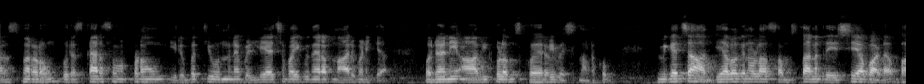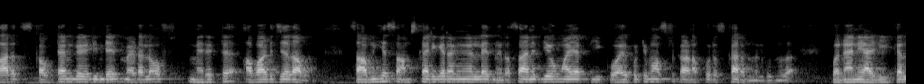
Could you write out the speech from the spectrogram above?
അനുസ്മരണവും പുരസ്കാര സമർപ്പണവും ഇരുപത്തിയൊന്നിന് വെള്ളിയാഴ്ച വൈകുന്നേരം നാല് മണിക്ക് പൊന്നാനി ആവിക്കുളം സ്ക്വയറിൽ വെച്ച് നടക്കും. മികച്ച അധ്യാപകനുള്ള സംസ്ഥാന ദേശീയ അവാർഡ് ഭാരത് സ്കൗട്ട് ആൻഡ് ഗൈഡിന്റെ മെഡൽ ഓഫ് മെറിറ്റ് അവാർഡ് ജേതാവും സാമൂഹ്യ സാംസ്കാരിക രംഗങ്ങളിലെ നിറസാന്നിധ്യവുമായ പി കോയക്കുട്ടി മാസ്റ്റർക്കാണ് പുരസ്കാരം നൽകുന്നത്. പൊന്നാനി അഴീക്കൽ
